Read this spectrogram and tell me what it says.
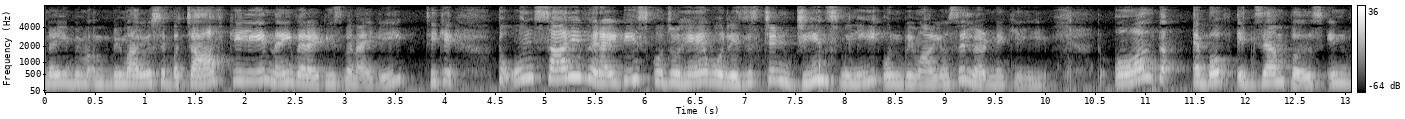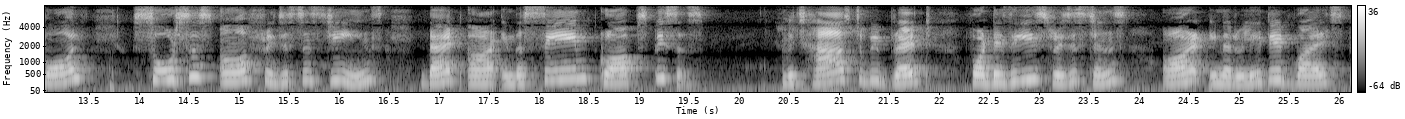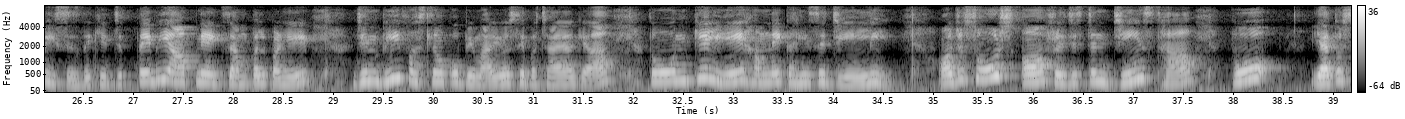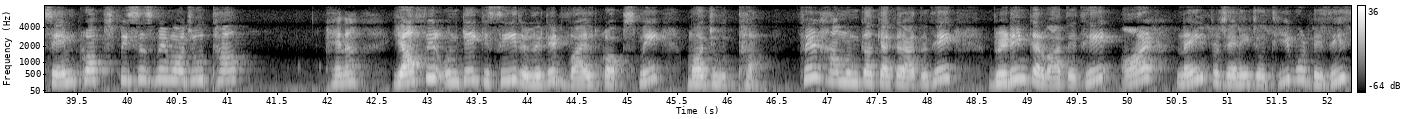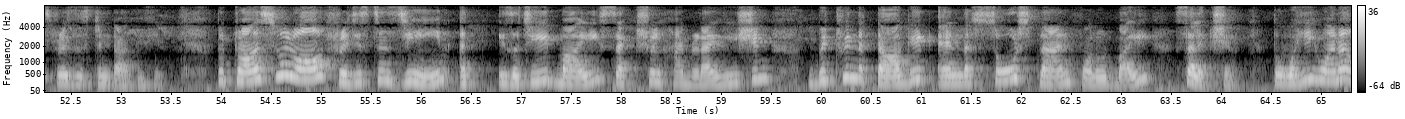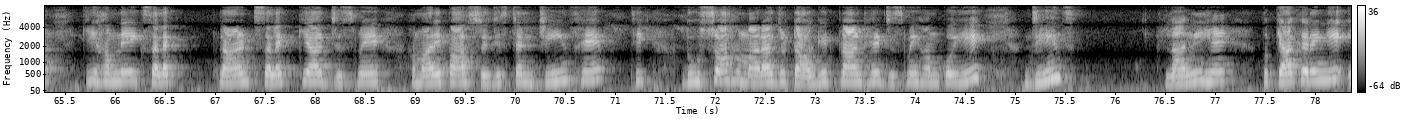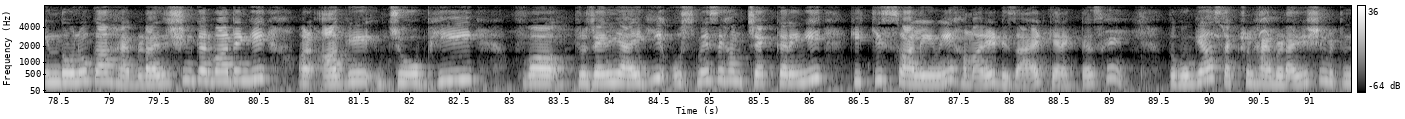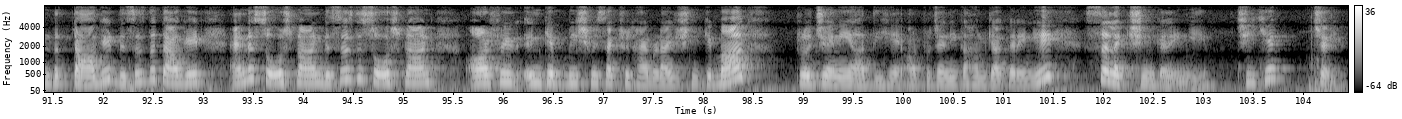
नई बीमारियों से बचाव के लिए नई वैरायटीज़ बनाई गई, ठीक है? तो उन सारी वैरायटीज़ को जो है, वो रेजिस्टेंट जीन्स मिली उन बीमारियों से लड़ने के लिए। तो all the above examples involve sources of resistance genes that are in the same crop species which has to be bred for disease resistance और in a related wild species देखिए, जितने भी आपने एग्ज़ाम्पल पढ़े, जिन भी फ़सलों को बीमारियों से बचाया गया तो उनके लिए हमने कहीं से जीन ली। और जो सोर्स ऑफ़ रेजिस्टेंट जीन्स था, वो या तो सेम क्रॉप स्पीसीज में मौजूद था, है ना? या फिर उनके किसी रिलेटेड वाइल्ड क्रॉप्स में मौजूद था। फिर हम उनका क्या कराते थे? ब्रीडिंग करवाते थे और नई प्रोजेनी जो थी वो डिज़ीज़ रेजिस्टेंट आती थी। तो transfer of resistance gene is achieve by sexual hybridisation between the target and the source plant followed by selection तो वही हुआ ना कि हमने एक सेलेक्ट प्लांट सेलेक्ट किया जिसमें हमारे पास रेजिस्टेंट जीन्स हैं, ठीक? दूसरा हमारा जो टारगेट प्लांट है जिसमें हमको ये जीन्स लानी है तो क्या करेंगे? इन दोनों का हाइब्रिडाइजेशन करवा देंगे और आगे जो भी प्रोजेनी आएगी, उसमें से हम चेक करेंगे कि किस वाले में हमारे डिजायर्ड कैरेक्टर्स हैं। तो हो गया sexual hybridisation between the target this is the target and the source plant this is the source plant और फिर इनके बीच में सेक्सुअल हाइब्रिडाइजेशन के बाद प्रोजेनी आती है। और प्रोजेनी का हम क्या करेंगे? सिलेक्शन करेंगे। ठीक है? चलिए।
